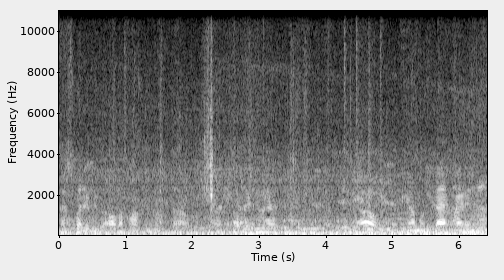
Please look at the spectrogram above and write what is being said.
That's what it was, all the honking about. Oh, they're doing a, oh, almost backed right into.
